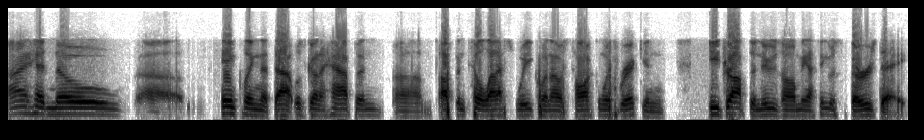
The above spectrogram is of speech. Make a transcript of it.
I had no uh, inkling that that was going to happen um, up until last week when I was talking with Rick, and he dropped the news on me. I think it was Thursday,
